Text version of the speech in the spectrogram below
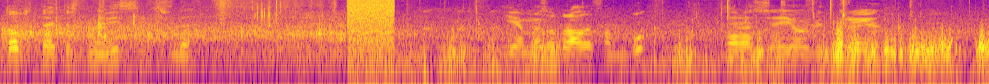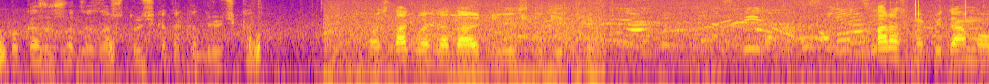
Стоп, стойте, становись сюди. Є, ми забрали фанбук. Зараз я його відкрию. Покажу, що це за штучка, така дрючка. Ось так виглядають львівські дітки. Зараз ми підемо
